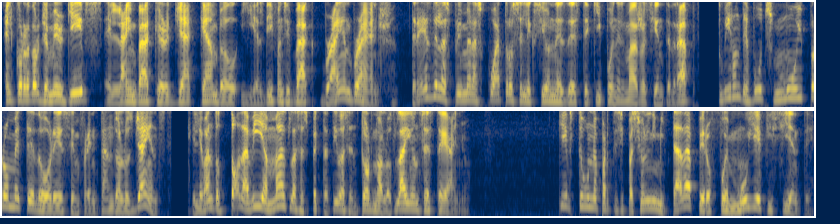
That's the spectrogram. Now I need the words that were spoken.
El corredor Jameer Gibbs, el linebacker Jack Campbell y el defensive back Brian Branch, tres de las primeras cuatro selecciones de este equipo en el más reciente draft, tuvieron debuts muy prometedores enfrentando a los Giants, elevando todavía más las expectativas en torno a los Lions este año. Gibbs tuvo una participación limitada pero fue muy eficiente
